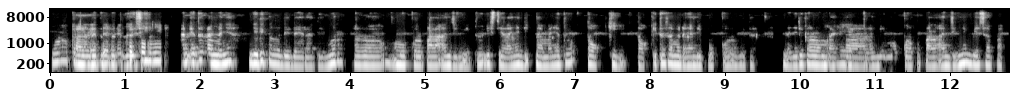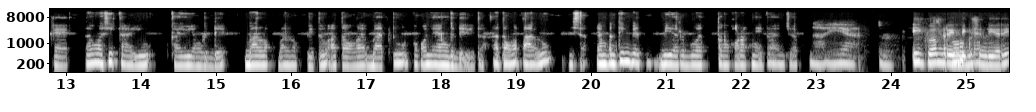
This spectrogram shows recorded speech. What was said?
Gue nggak pernah lihat dari dekat gue soalnya. kan itu namanya jadi kalau di daerah timur kalau mukul pala anjing itu istilahnya di, namanya tuh toki toki itu sama dengan dipukul gitu nah jadi kalau Oh, mereka iya. lagi mukul kepala anjingnya biasa pakai tahu gak sih kayu kayu yang gede balok balok gitu atau enggak batu pokoknya yang gede gitu atau enggak palu bisa yang penting biar biar buat tengkoraknya itu hancur Nah iya. Tuh. Ih, gue merinding pernah. sendiri.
